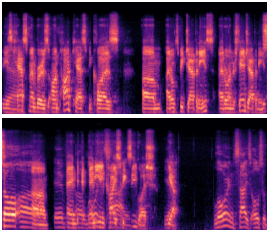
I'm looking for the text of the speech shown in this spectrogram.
these Yeah. cast members on podcasts because um, I don't speak Japanese, I don't understand Japanese, so uh, um, if, and uh, and Eden Kai speaks English. Yeah. yeah. Lauren Tsai also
